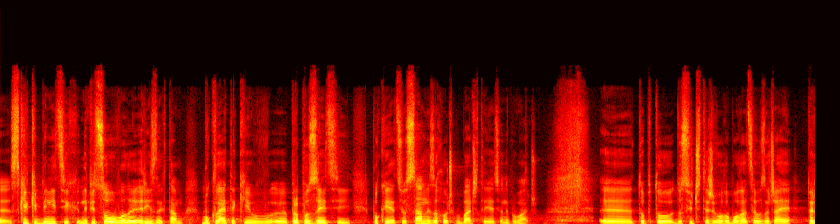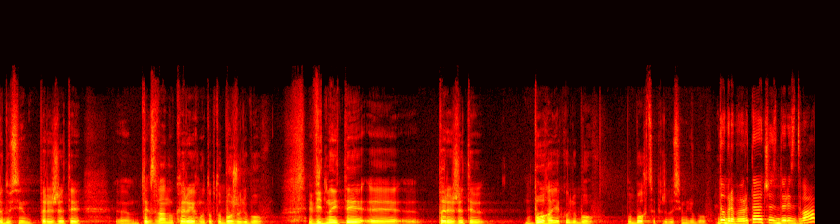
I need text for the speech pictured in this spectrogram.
Е, Скільки б мені цих не підсовували різних там буклетиків, е, пропозицій, поки я цього сам не захочу побачити, я цього не побачу. Е, Тобто досвідчити живого Бога це означає передусім пережити так звану каригму, тобто Божу любов. Віднайти, пережити Бога як любов. Бо Бог це передусім любов. Добре, повертаючись до Різдва,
